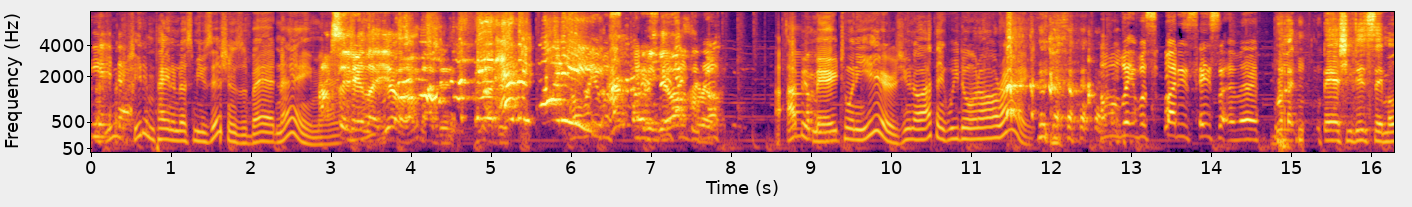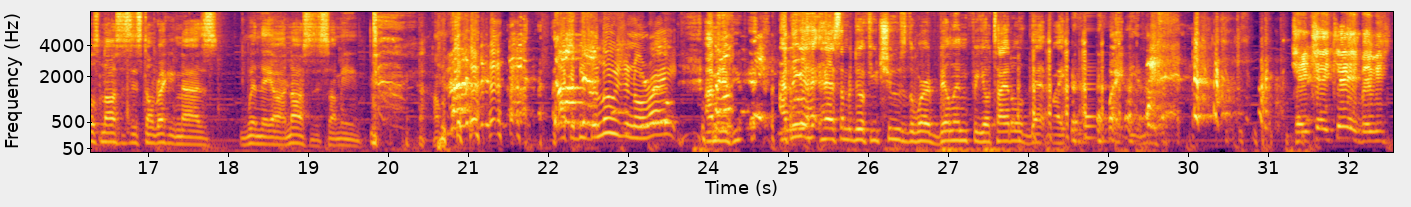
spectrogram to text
Yeah. She didn't painted us musicians a bad name, man. I'm sitting here like, yo, I'm not doing oh, I'm not doing everybody. Oh, I didn't even get off the rail. I- I've been married 20 years. You know, I think we doing all right. I'm waiting for somebody to say something, man. but Bear, she did say most narcissists don't recognize when they are narcissists. So, I mean, I could be delusional, right? I mean, if you, I think it has something to do if you choose the word villain for your title, that might might be enough. KKK, baby.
